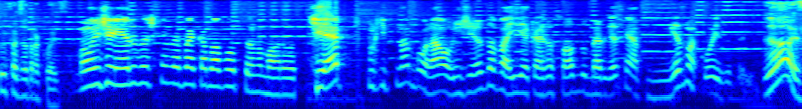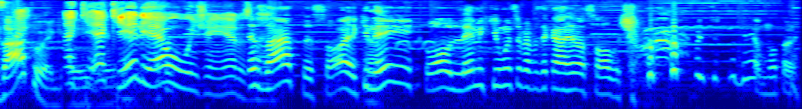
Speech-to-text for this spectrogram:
fui fazer outra coisa. Mas o Engenheiros acho que ainda vai acabar voltando uma hora ou outra. Que é, porque, na moral, o Engenheiros da Bahia, a carreira solo do Humberto Gessinger é a mesma coisa, tá? Não, exato. É que, é que ele é o Engenheiros. né? Exato, é só. É que É. nem o Leme que uma você vai fazer carreira solo. Tipo, se fuder, o motor.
